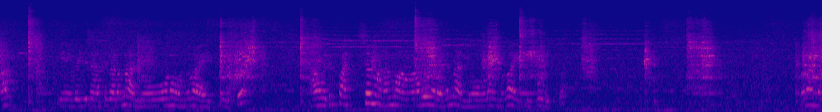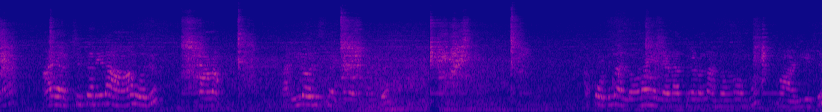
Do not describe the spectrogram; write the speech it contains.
ആ കേബേജിനകത്ത് കിടന്ന് നല്ലോണം ഒന്ന് വഴറ്റിയിട്ട് ആ ഒരു പച്ച മണം മാറുന്ന വരെ നല്ലോണം ഒന്ന് വഴറ്റി കൊടുക്കുക. അപ്പോൾ നമ്മുടെ ആ ഇറച്ചിക്കറിയുടെ ആ ഒരു മണം നല്ലൊരു സ്മെല്ല് വരുന്നുണ്ട്. ആ പൊടി നല്ലോണം എല്ലടത്ത് കിടന്ന് നല്ലോണം ഒന്ന് വാടിയിട്ട്.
